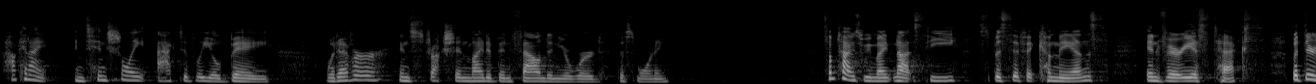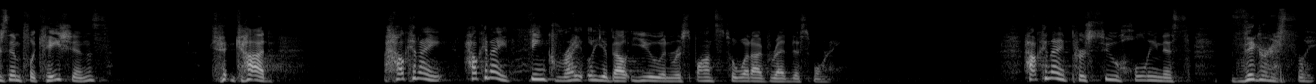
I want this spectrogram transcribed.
how can I intentionally, actively obey whatever instruction might have been found in your word this morning? Sometimes we might not see specific commands in various texts, but there's implications. God, how can I how can I think rightly about you in response to what I've read this morning? How can I pursue holiness vigorously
